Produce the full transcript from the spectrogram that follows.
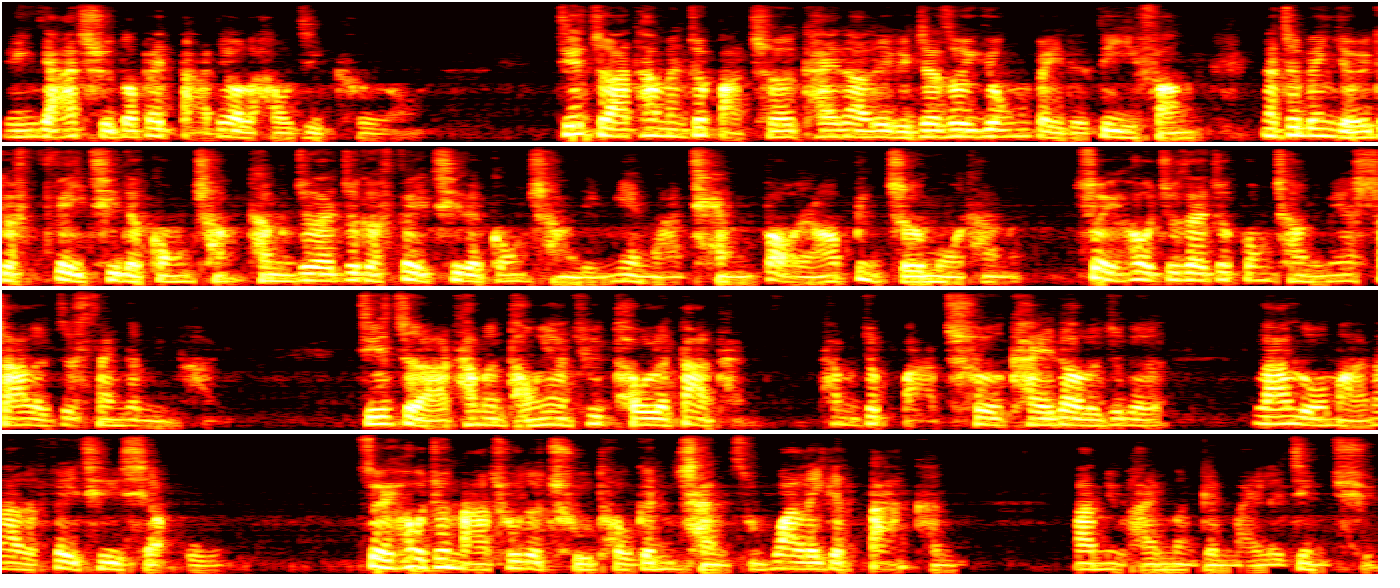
连牙齿都被打掉了好几颗哦。接着啊，他们就把车开到了一个叫做雍北的地方。那这边有一个废弃的工厂，他们就在这个废弃的工厂里面啊，强暴，然后并折磨他们。最后就在这工厂里面杀了这三个女孩，接着啊，他们同样去偷了大毯子，他们就把车开到了这个拉罗马纳的废弃小屋，最后就拿出了锄头跟铲子挖了一个大坑，把女孩们给埋了进去。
